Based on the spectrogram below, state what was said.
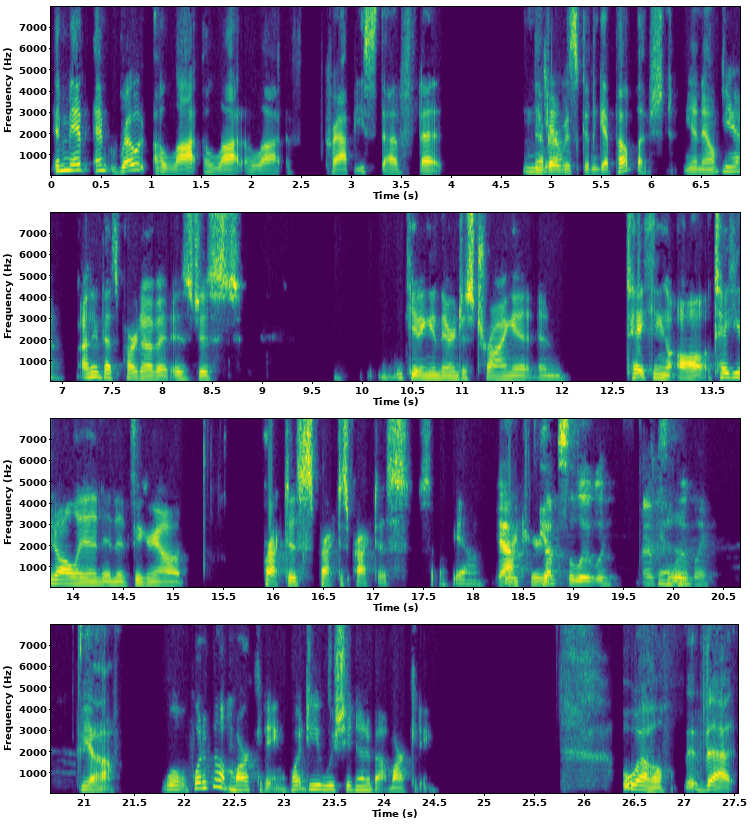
and made and wrote a lot, a lot, a lot of crappy stuff that never yeah. was going to get published, you know? Yeah. I think that's part of it is just getting in there and just trying it and taking all taking it all in and then figuring out practice, practice, practice. So yeah. Yeah. Absolutely. Absolutely. Yeah. yeah. Well, what about marketing? What do you wish you'd known about marketing? Well, that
